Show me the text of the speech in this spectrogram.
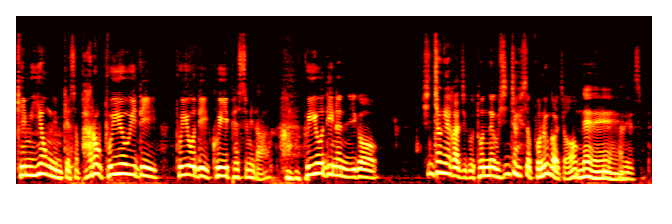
김희용님께서 바로 VOD VOD 구입했습니다. VOD는 이거 신청해가지고 돈 내고 신청해서 보는 거죠. 네네. 네, 알겠습니다.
